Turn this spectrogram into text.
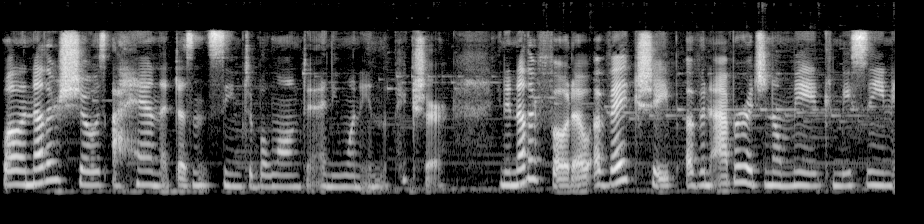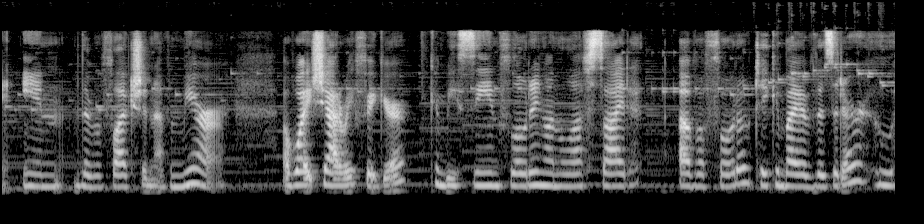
while another shows a hand that doesn't seem to belong to anyone in the picture. In another photo, a vague shape of an aboriginal maid can be seen in the reflection of a mirror. A white shadowy figure can be seen floating on the left side of a photo taken by a visitor who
